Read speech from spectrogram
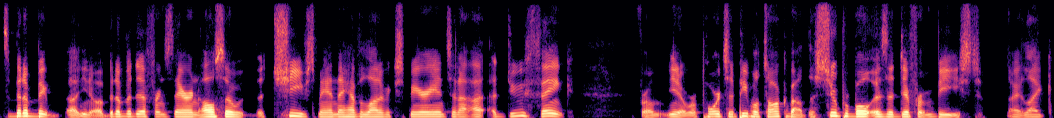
it's a bit of big, uh, you know, a bit of a difference there. And also the Chiefs, man, they have a lot of experience, and I, I do think from you know reports that people talk about the Super Bowl is a different beast. Right? Like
